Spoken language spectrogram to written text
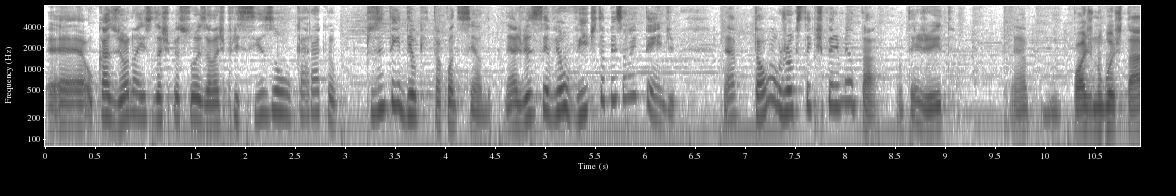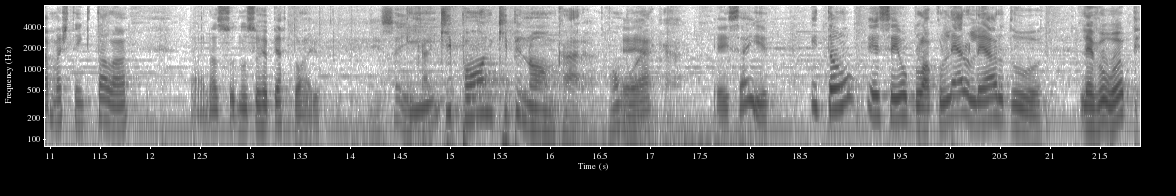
é, ocasiona isso das pessoas. Elas precisam, caraca, precisam entender o que está acontecendo. Né? Às vezes você vê o vídeo e também você não entende. Né? Então é um jogo que você tem que experimentar, não tem jeito. Né? Pode não gostar, mas tem que estar tá lá é, no, seu, no, seu, repertório. É isso aí, e... cara. Keep on, keep on, cara. Vambora, é, cara. É isso aí. Então, esse aí é o bloco Lero Lero do Level Up,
